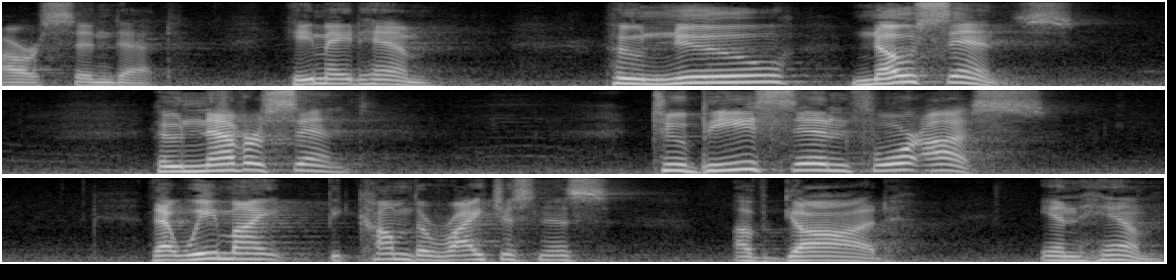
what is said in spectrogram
our sin debt. He made him who knew no sins, who never sinned, to be sin for us, that we might become the righteousness of God in Him.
